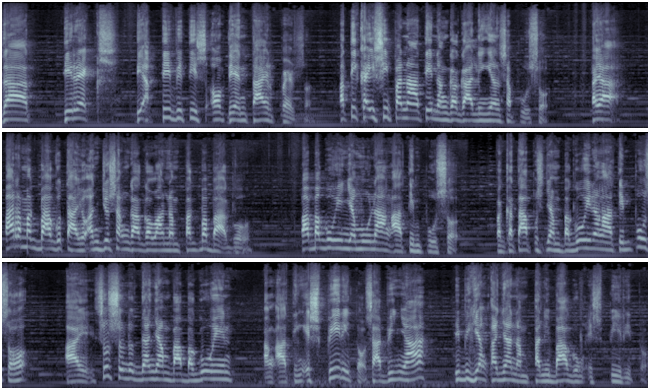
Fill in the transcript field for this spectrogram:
that directs the activities of the entire person. Pati kaisipan natin ang gagaling yan sa puso. Kaya para magbago tayo, ang Diyos ang gagawa ng pagbabago. Babaguhin niya muna ang ating puso. Pagkatapos niyang baguhin ang ating puso, ay susunod na niyang babaguhin ang ating espiritu. Sabi niya, bibigyan kanya ng panibagong espiritu.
